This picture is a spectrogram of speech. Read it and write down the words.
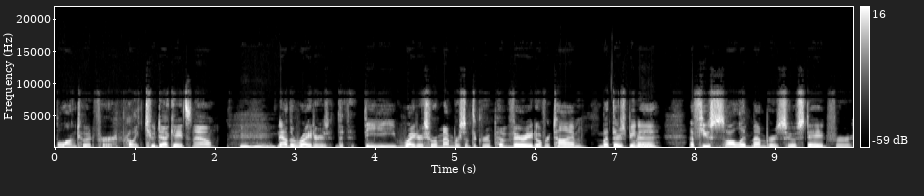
belonged to it for probably two decades now. hmm Now the writers, the, the writers who are members of the group have varied over time, but there's been Right. a, a few solid members who have stayed for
